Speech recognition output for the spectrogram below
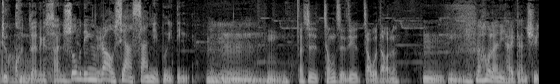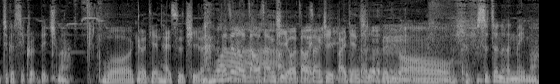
就困在那个山里。说不定绕下山也不一定。嗯嗯，但是从此就找不到了。嗯嗯。那后来你还敢去这个 Secret Beach 吗？我隔天还是去了，但是我早上去，我早上去，白天去。哦，是真的很美吗？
